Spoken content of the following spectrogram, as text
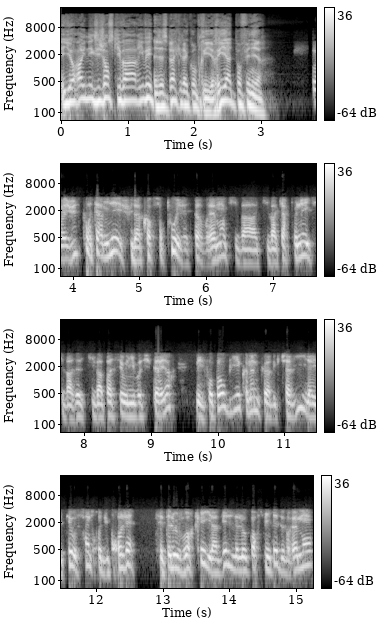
il y aura une exigence qui va arriver. J'espère qu'il a compris. Riyad pour finir. Ouais, juste pour terminer, je suis d'accord sur tout et j'espère vraiment qu'il va, qu'il va cartonner et qu'il va, qu'il va passer au niveau supérieur. Mais il faut pas oublier quand même qu'avec Xavi, il a été au centre du projet. C'était le joueur clé. Il avait l'opportunité de vraiment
